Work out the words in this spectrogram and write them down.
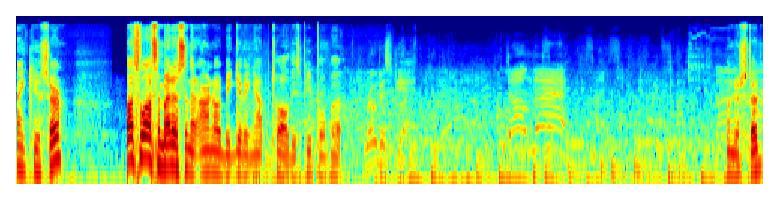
Thank you, sir. That's lots of medicine that Arno would be giving up to all these people, but Robespierre. Down there! understood.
